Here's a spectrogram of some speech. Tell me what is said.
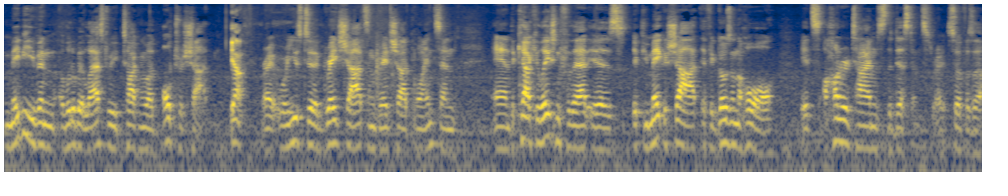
maybe even a little bit last week, talking about ultra shot. Yeah, right? We're used to great shots and great shot points, and and the calculation for that is if you make a shot, if it goes in the hole, it's hundred times the distance, right? So if it's a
